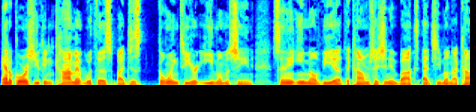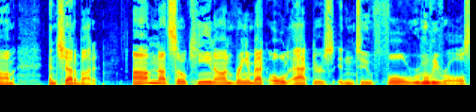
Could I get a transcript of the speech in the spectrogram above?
And of course, you can comment with us by just going to your email machine, sending an email via the conversation inbox at gmail.com, and chat about it. I'm not so keen on bringing back old actors into full movie roles.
